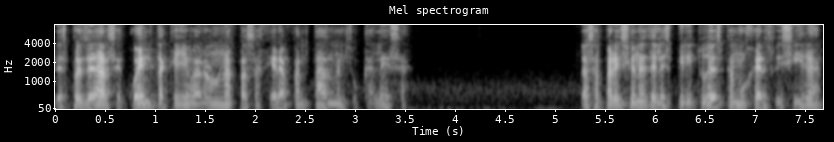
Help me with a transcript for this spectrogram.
después de darse cuenta que llevaron una pasajera fantasma en su caleza. Las apariciones del espíritu de esta mujer suicida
